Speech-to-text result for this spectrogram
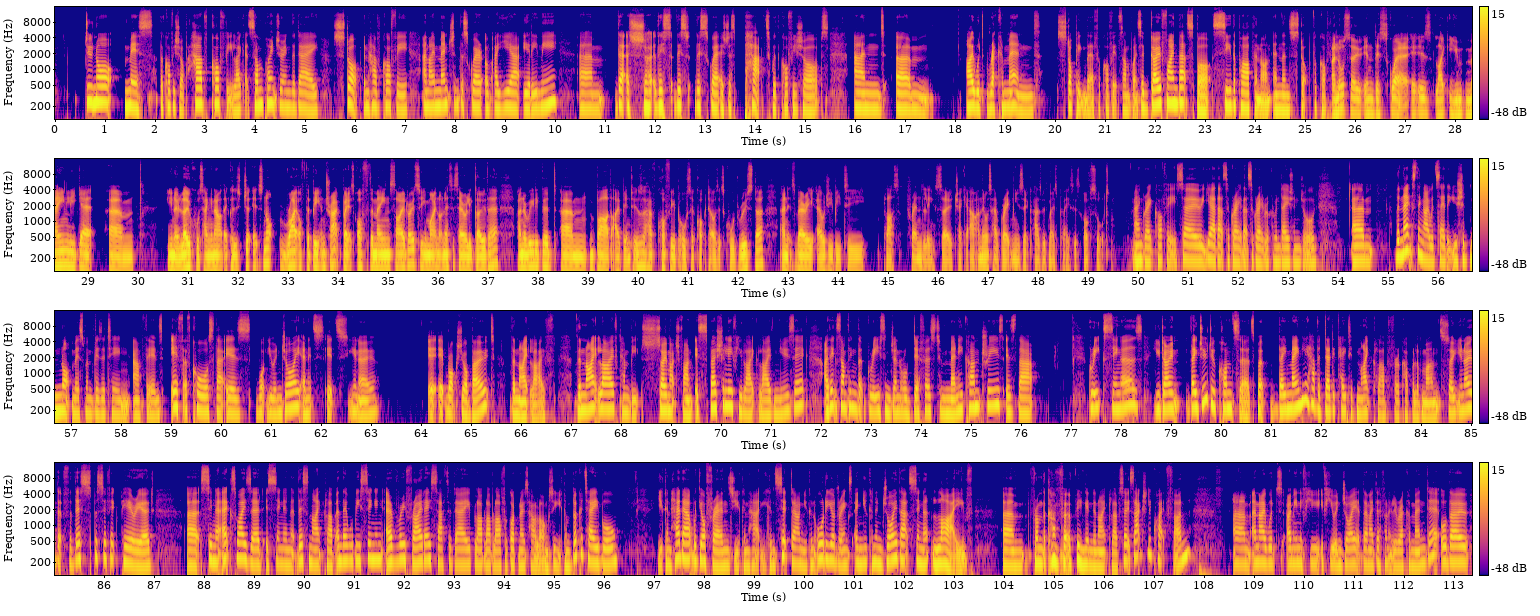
do not miss the coffee shop. Have coffee. Like at some point during the day, stop and have coffee. And I mentioned the square of Agia Irini. Um, there are so this this this square is just packed with coffee shops, and um, I would recommend stopping there for coffee at some point. So go find that spot, see the Parthenon, and then stop for coffee. And also in this square, it is like you mainly get, um, you know, locals hanging out there because it's just it's not right off the beaten track, but it's off the main side road, so you might not necessarily go there. And a really good um, bar that I've been to also have coffee, but also cocktails. It's called Rooster, and it's very LGBT plus friendly. So check it out. And they also have great music, as with most places of sort. And great coffee. So yeah, that's a great that's a great recommendation, George. Um, the next thing I would say that you should not miss when visiting Athens, if of course that is what you enjoy and it's it's you know it, it rocks your boat, the nightlife. The nightlife can be so much fun, especially if you like live music. I think something that Greece in general differs to many countries is that Greek singers, you don't, they do do concerts, but they mainly have a dedicated nightclub for a couple of months. So you know that for this specific period, Uh, singer XYZ is singing at this nightclub and they will be singing every Friday, Saturday, blah, blah, blah, for God knows how long. So you can book a table, you can head out with your friends, you can, ha- you can sit down, you can order your drinks, and you can enjoy that singer live um, from the comfort of being in the nightclub. So it's actually quite fun. Um, and I would, I mean, if you if you enjoy it, then I definitely recommend it. Although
